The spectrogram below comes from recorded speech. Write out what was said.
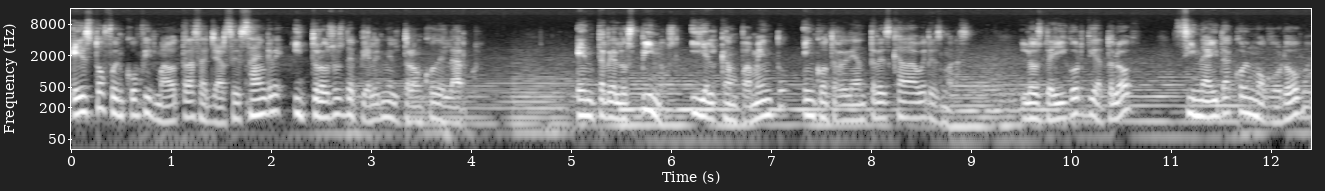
Esto fue confirmado tras hallarse sangre y trozos de piel en el tronco del árbol. Entre los pinos y el campamento encontrarían tres cadáveres más, los de Igor Diatlov, Sinaida Kolmogorova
